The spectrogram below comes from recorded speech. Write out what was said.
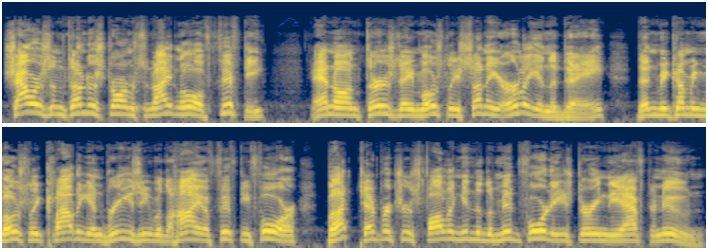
Showers and thunderstorms tonight, low of 50. And on Thursday, mostly sunny early in the day, then becoming mostly cloudy and breezy with a high of 54, but temperatures falling into the mid 40s during the afternoon.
